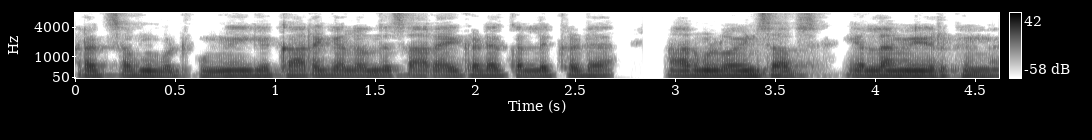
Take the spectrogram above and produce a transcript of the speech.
அரக் ஷாப்னு போட்டுக்கோங்க இங்கே காரைக்காலில் வந்து சாராய கடை கல்லுக்கடை நார்மல் ஒயின் ஷாப்ஸ் எல்லாமே இருக்குங்க.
